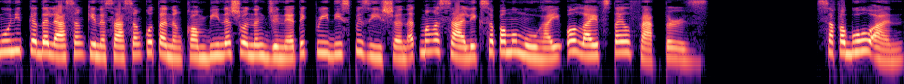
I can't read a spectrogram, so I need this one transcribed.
ngunit kadalasang kinasasangkutan ng kombinasyon ng genetic predisposition at mga salik sa pamumuhay o lifestyle factors. Sa kabuuan,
